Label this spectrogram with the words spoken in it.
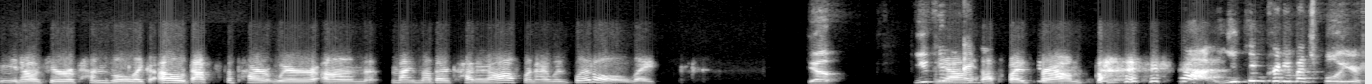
you know, if you're Rapunzel, like, oh, that's the part where um my mother cut it off when I was little. Like, yep. You can, yeah, I that's why it's brown. yeah, you can pretty much bull your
